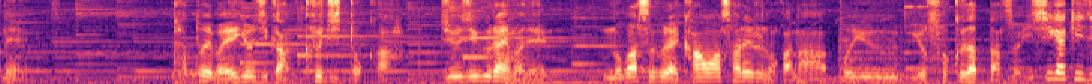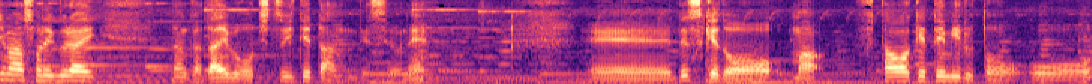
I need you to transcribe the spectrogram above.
あね例えば営業時間9時とか10時ぐらいまで伸ばすぐらい緩和されるのかなという予測だったんですよ。石垣島はそれぐらいなんかだいぶ落ち着いてたんですよね、えーですけどまあ蓋を開けてみると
